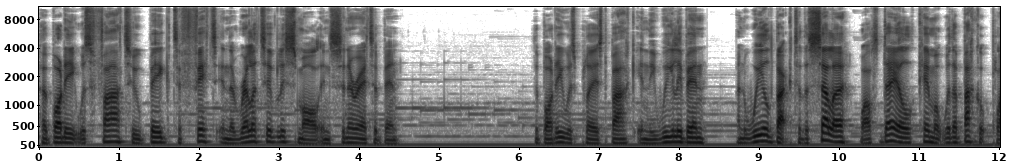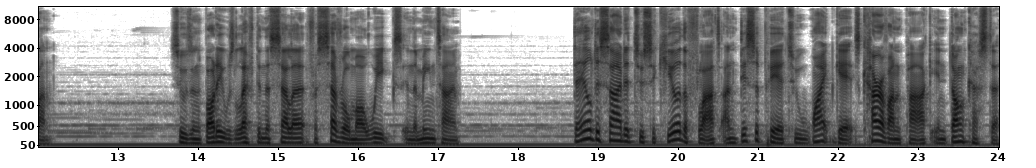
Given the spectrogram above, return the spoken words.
her body was far too big to fit in the relatively small incinerator bin. The body was placed back in the wheelie bin and wheeled back to the cellar whilst Dale came up with a backup plan. Susan's body was left in the cellar for several more weeks in the meantime. Dale decided to secure the flat and disappear to Whitegates Caravan Park in Doncaster,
